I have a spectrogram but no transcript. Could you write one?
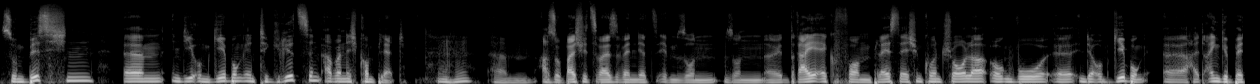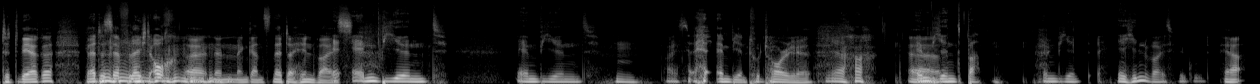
so ein bisschen ähm, in die Umgebung integriert sind, aber nicht komplett. Mhm. Ähm, also beispielsweise, wenn jetzt eben so ein, so ein äh, Dreieck vom PlayStation-Controller irgendwo äh, in der Umgebung äh, halt eingebettet wäre, wäre das ja vielleicht auch äh, ein, ganz netter Hinweis. Ambient. Ambient. Hm, weiß ich. Ambient Tutorial. Ja. Äh, Ambient-Button. Ambient. Nee, Hinweis wäre gut. Ja.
